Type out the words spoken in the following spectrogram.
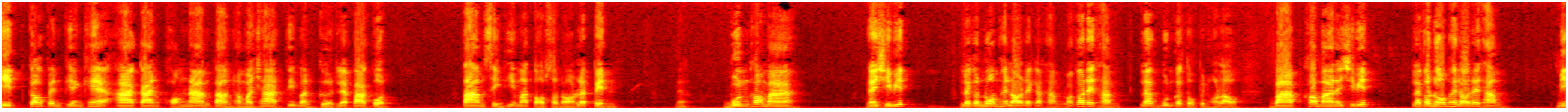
จิตก็เป็นเพียงแค่อาการของนามตามธรรมชาติที่มันเกิดและปรากฏ ตามสิ่งที่มาตอบสนองและเป็นนะบุญเข้ามาในชีวิตแล้วก็โน้มให้เราได้กระทำเราก็ได้ทำแล้วบุญก็ตกเป็นของเรา บาปเข้ามาในชีวิต แล้วก็โน้มให้เราได้ทำมี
